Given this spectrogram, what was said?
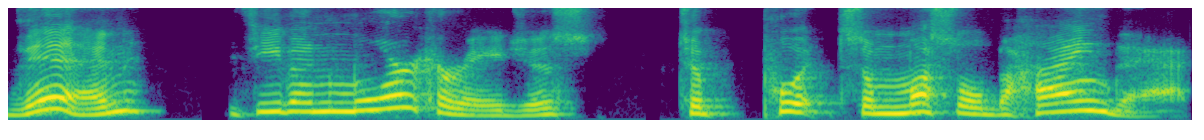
then it's even more courageous to put some muscle behind that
